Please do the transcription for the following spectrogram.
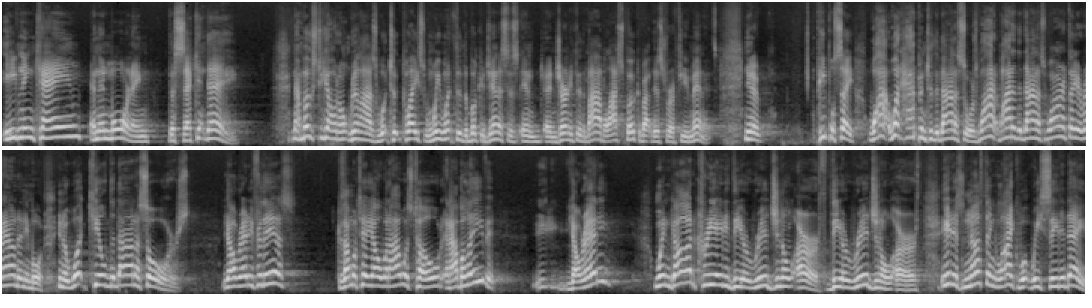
Evening came, and then morning, the second day. Now, most of y'all don't realize what took place when we went through the book of Genesis and, and journeyed through the Bible. I spoke about this for a few minutes. You know, people say, why, what happened to the dinosaurs? Why, why did the dinosaurs, why aren't they around anymore? You know, what killed the dinosaurs? Y'all ready for this? Because I'm going to tell y'all what I was told, and I believe it. Y- y'all ready? When God created the original earth, the original earth, it is nothing like what we see today.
